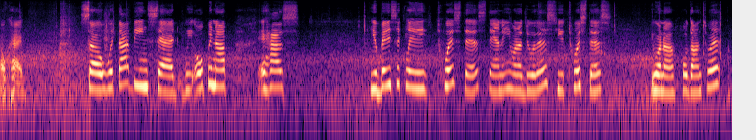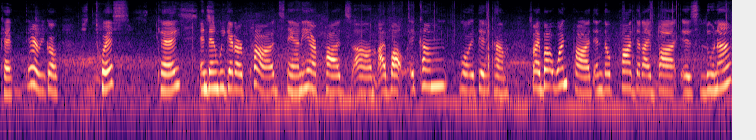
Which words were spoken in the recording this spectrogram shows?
Okay. So with that being said, we open up, it has, you basically twist this, Danny, you want to do this? You twist this you want to hold on to it? Okay, there we go. Just twist. Okay, and then we get our pods, Danny. Our pods, um, I bought, it come, well, it didn't come. So I bought one pod, and the pod that I bought is Luna.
